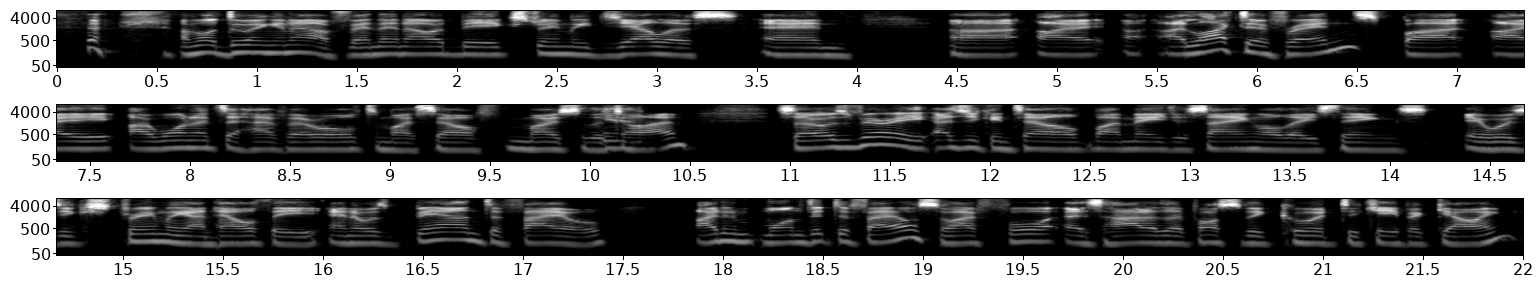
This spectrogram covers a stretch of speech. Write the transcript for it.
I'm not doing enough. And then I would be extremely jealous. And uh, I I liked her friends, but I I wanted to have her all to myself most of the Yeah. time. So it was very, as you can tell by me just saying all these things, it was extremely unhealthy and it was bound to fail. I didn't want it to fail, so I fought as hard as I possibly could to keep it going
